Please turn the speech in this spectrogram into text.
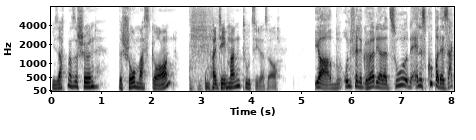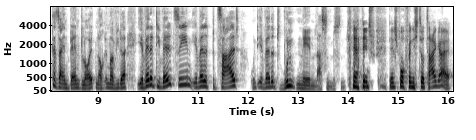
Wie sagt man so schön? The show must go on. Und bei dem Mann tut sie das auch. Ja, Unfälle gehören ja dazu. Der Alice Cooper, der sagt ja seinen Bandleuten auch immer wieder, ihr werdet die Welt sehen, ihr werdet bezahlt und ihr werdet Wunden nähen lassen müssen. Ja, den, den Spruch finde ich total geil.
